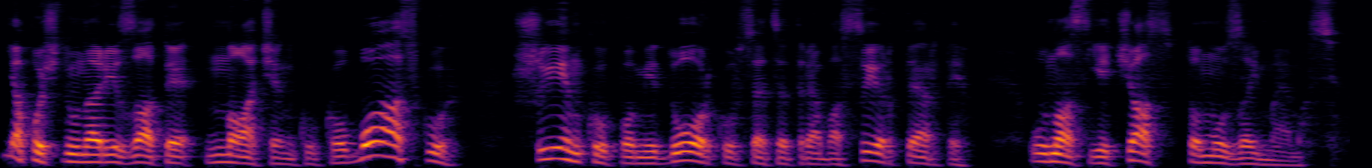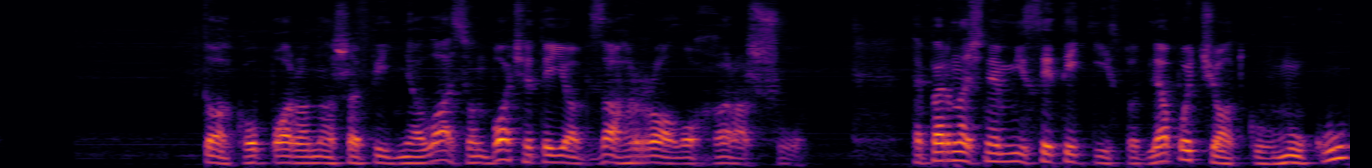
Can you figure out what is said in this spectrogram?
я почну нарізати начинку, ковбаску, шинку, помідорку, все це треба сир терти. У нас є час, тому займемось. Так, опара наша піднялась. Он бачите, як заграло хорошо. Тепер почнемо місити тісто. Для початку в муку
